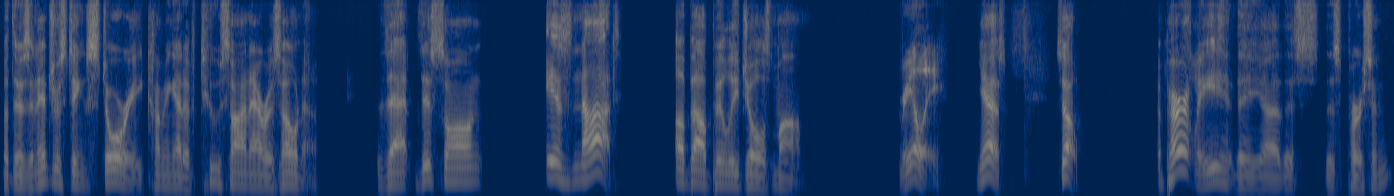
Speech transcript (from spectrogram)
But there's an interesting story coming out of Tucson, Arizona, that this song is not about Billy Joel's mom. Really? Yes. So apparently, the uh, this this person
